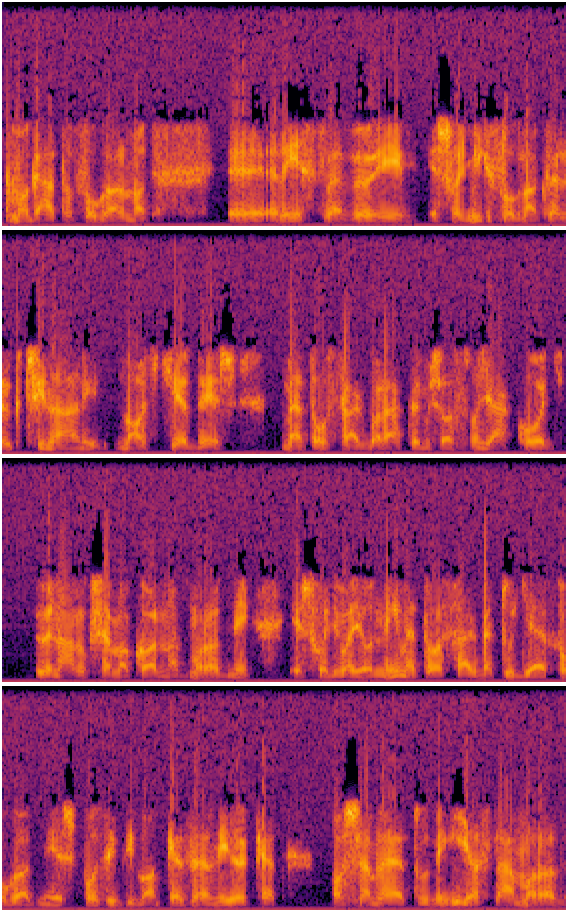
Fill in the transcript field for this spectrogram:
magát a fogalmat, résztvevői, és hogy mit fognak velük csinálni, nagy kérdés, mert osztrákbarátom is azt mondják, hogy náluk sem akarnak maradni, és hogy vajon Németország be tudja fogadni és pozitívan kezelni őket, azt sem lehet tudni. Így aztán marad.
